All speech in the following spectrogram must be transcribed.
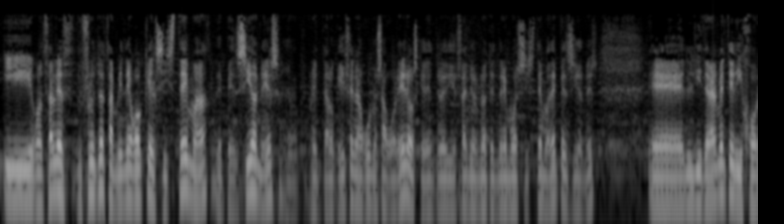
Y González Frutos también negó que el sistema de pensiones, eh, frente a lo que dicen algunos agoreros, que dentro de 10 años no tendremos sistema de pensiones, eh, literalmente dijo,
